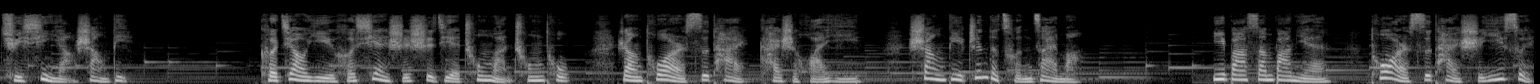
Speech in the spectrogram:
去信仰上帝。可教义和现实世界充满冲突，让托尔斯泰开始怀疑：上帝真的存在吗？一八三八年，托尔斯泰十一岁，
